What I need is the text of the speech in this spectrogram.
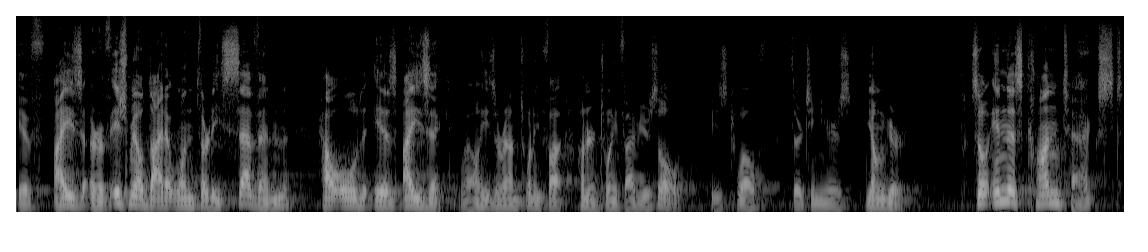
if Isaac, or if Ishmael died at 137, how old is Isaac? Well, he's around 25, 125 years old. He's 12, 13 years younger. So in this context,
